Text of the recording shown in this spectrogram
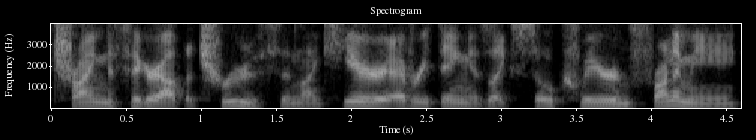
trying to figure out the truth, and like here everything is like so clear in front of me.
